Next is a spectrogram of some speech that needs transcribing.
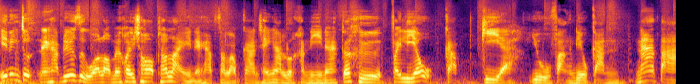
อีกหนึ่งจุดนะครับที่รู้สึกว่าเราไม่ค่อยชอบเท่าไหร่นะครับสำหรับการใช้งานรถคันนี้นะก็คือไฟเลี้ยวกับเกียร์อยู่ฝั่งเดียวกัน หน้าตา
